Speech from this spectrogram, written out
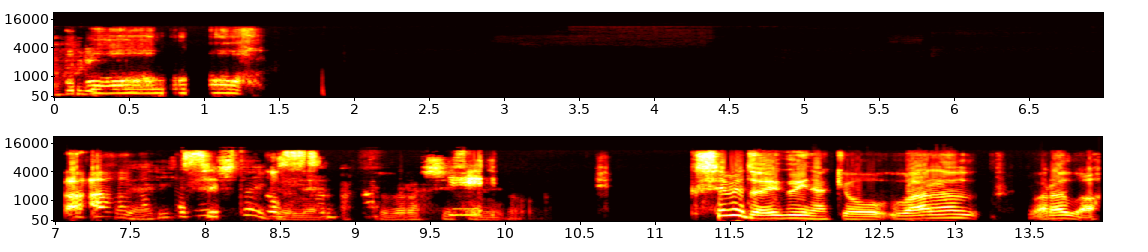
あ、フリー。おー。ああ、やり返したいけどね。あ、素晴らしい攻め度。攻めとえぐいな、今日。笑う。笑うわ。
